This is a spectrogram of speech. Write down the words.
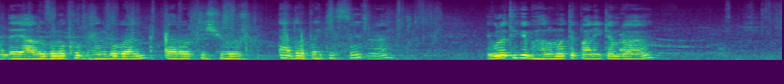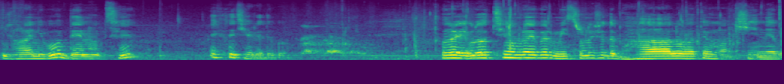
আমাদের আলুগুলো খুব ভাঙ্গবান তারও টিস্যুর আদর পাইতেছে। এগুলো থেকে ভালো মতো পানিটা আমরা ঝরাই নিব দেন হচ্ছে এখানে ছেড়ে দেবো। এগুলো হচ্ছে আমরা এবার মিশ্রণের সাথে ভালো মতো মাখিয়ে নেব।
